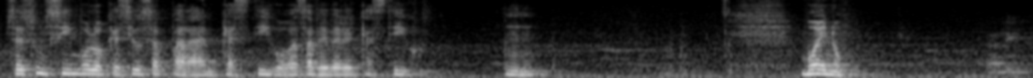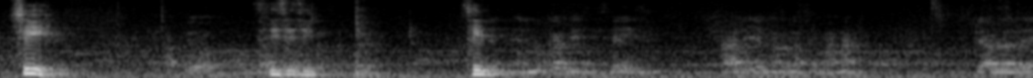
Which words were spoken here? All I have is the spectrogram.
Pues es un símbolo que se usa para el castigo, vas a beber el castigo. Bueno, sí, Sí, sí, sí. sí, En Lucas 16, estaba leyendo en la semana, que habla de,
